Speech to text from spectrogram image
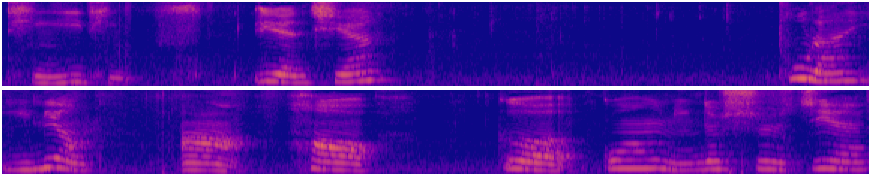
挺一挺，眼前突然一亮，啊，好！个光明的世界。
